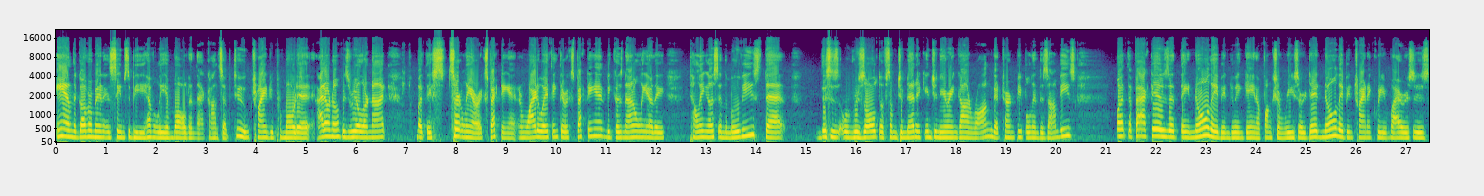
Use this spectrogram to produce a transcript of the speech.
And the government is, seems to be heavily involved in that concept too, trying to promote it. I don't know if it's real or not, but they certainly are expecting it. And why do I think they're expecting it? Because not only are they telling us in the movies that this is a result of some genetic engineering gone wrong that turned people into zombies. But the fact is that they know they've been doing gain of function research. They know they've been trying to create viruses.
